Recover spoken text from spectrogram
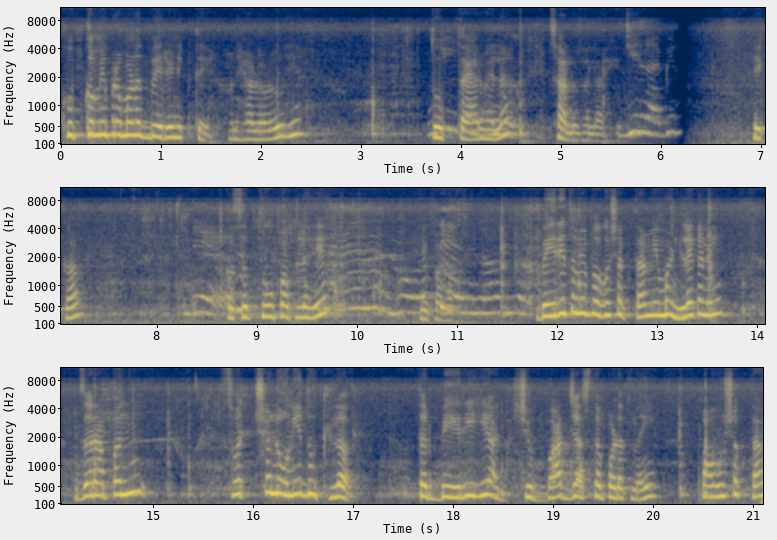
खूप कमी प्रमाणात बेरी निघते. आणि हळूहळू हे तूप तयार व्हायला चालू झालं आहे. हे का? कसं तूप आपलं हे? हे पहा बेरी तुम्ही बघू शकता. मी म्हणले का नाही? जर आपण स्वच्छ लोणी धुतलं तर बेरी ही अजिबात जास्त पडत नाही. पाहू शकता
